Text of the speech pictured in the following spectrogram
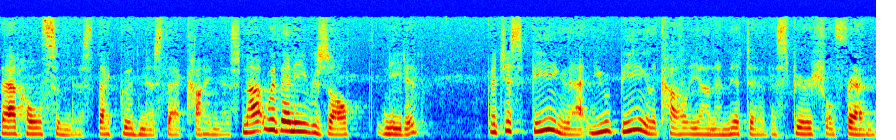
that wholesomeness, that goodness, that kindness, not with any result needed, but just being that, you being the Kalyanamitta, the spiritual friend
